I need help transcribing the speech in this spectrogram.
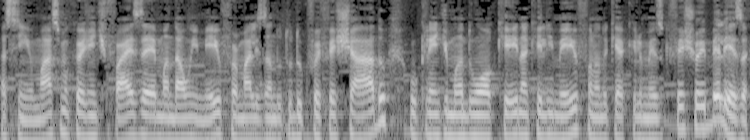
Assim, o máximo que a gente faz é mandar um e-mail formalizando tudo que foi fechado, o cliente manda um ok naquele e-mail falando que é aquilo mesmo que fechou e beleza.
